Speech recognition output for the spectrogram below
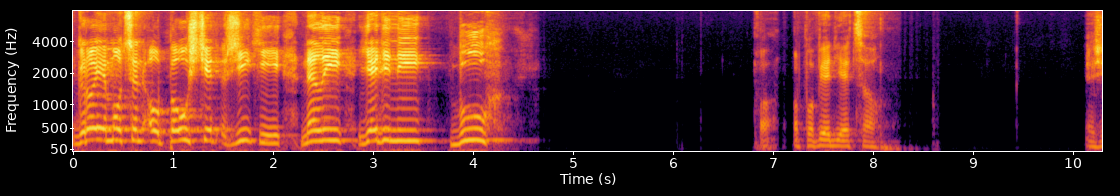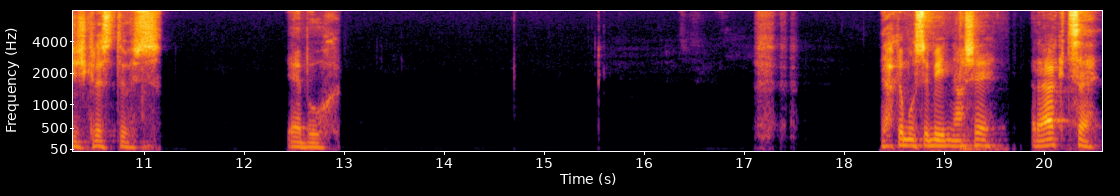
kdo je mocen opouštět říky, neli jediný Bůh. Odpověď je co? Ježíš Kristus je Bůh. Jaká musí být naše reakce?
